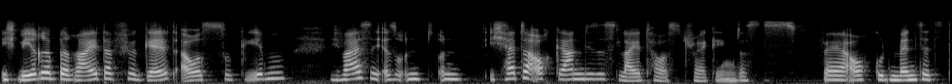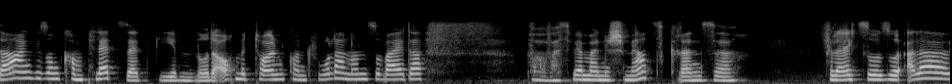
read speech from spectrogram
Ich wäre bereit, dafür Geld auszugeben. Ich weiß nicht, also und, und ich hätte auch gern dieses Lighthouse-Tracking. Das wäre ja auch gut. Und wenn es jetzt da irgendwie so ein Komplettset geben würde, auch mit tollen Controllern und so weiter, boah, was wäre meine Schmerzgrenze? Vielleicht so, so aller,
